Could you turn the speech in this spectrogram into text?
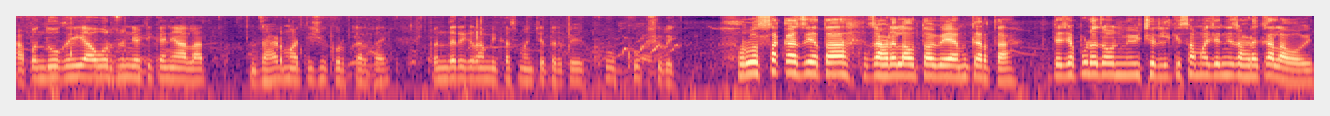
आपण दोघंही आवर्जून या ठिकाणी आलात. झाड मातीशी कृप करताय. पंधरी ग्राम विकास मंचातर्फे खूप खूप शुभेच्छा. रोज सकाळचे आता झाडं लावता व्यायाम करता. त्याच्या पुढे जाऊन मी विचारेल की समाजाने झाडं का लावावीत?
